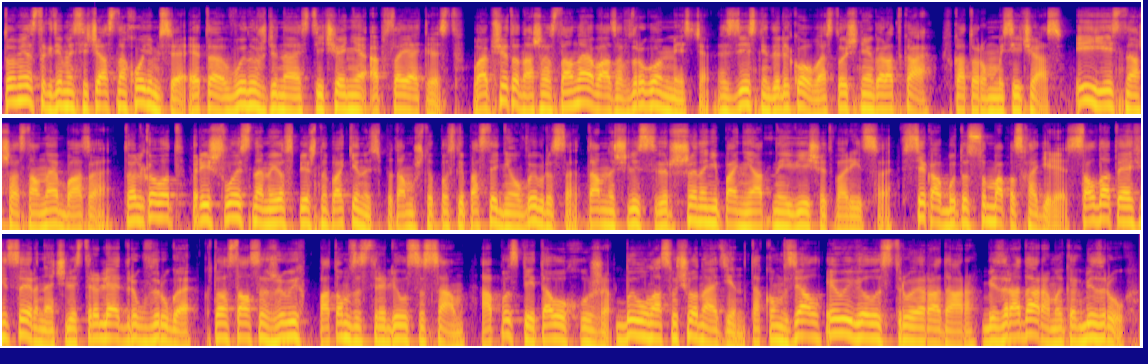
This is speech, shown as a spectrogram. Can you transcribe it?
То место, где мы сейчас находимся, это вынужденное стечение обстоятельств. Вообще-то наша основная база в другом месте. Здесь недалеко, восточнее городка, в котором мы сейчас. И есть наша основная база. Только вот пришлось нам ее спешно покинуть, потому что после последнего выброса там начались совершенно непонятные вещи твориться. Все как будто с ума посходили. Солдаты и офицеры начали стрелять друг в друга. Кто остался живых, потом застрелился сам. А после того хуже. Был у нас ученый один, так он взял и вывел из строя радар. Без радара мы как без рук.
